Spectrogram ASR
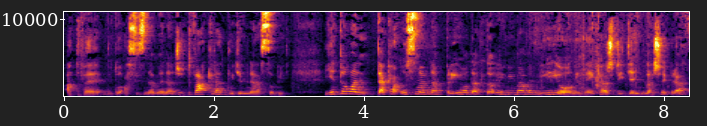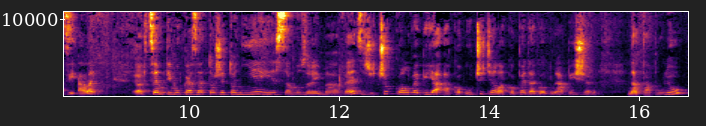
a dve budú asi znamenať, že dvakrát budem násobiť. Je to len taká úsmevná príhoda, ktorých my máme milióny hej, každý deň v našej práci, ale e, chcem tým ukázať to, že to nie je samozrejmá vec, že čokoľvek ja ako učiteľ, ako pedagóg napíšem na tabuľu,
